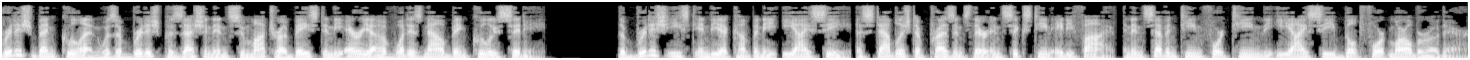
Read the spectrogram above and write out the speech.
British Bencoolen was a British possession in Sumatra based in the area of what is now Bengkulu city. The British East India Company (EIC) established a presence there in 1685, and in 1714 the EIC built Fort Marlborough there.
